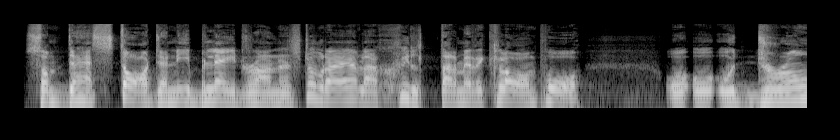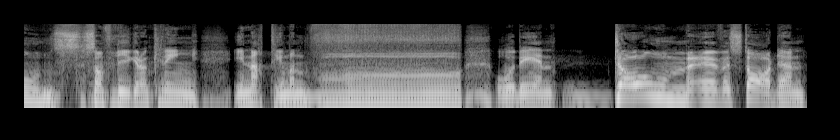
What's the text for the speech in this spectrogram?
som den här staden i Blade Runner. Stora jävla skyltar med reklam på. Och, och, och drones som flyger omkring i natthimlen. Och det är en dome över staden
